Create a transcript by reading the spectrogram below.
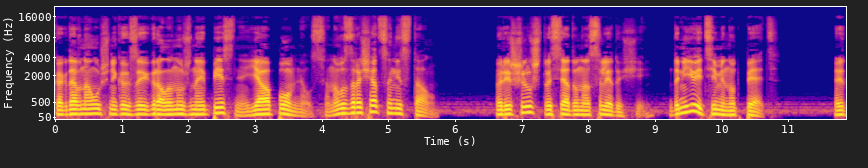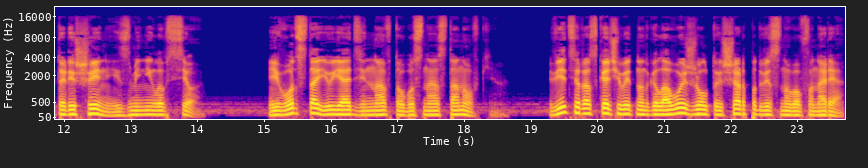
Когда в наушниках заиграла нужная песня, я опомнился, но возвращаться не стал. Решил, что сяду на следующий. До нее идти минут пять. Это решение изменило все. И вот стою я один на автобусной остановке. Ветер раскачивает над головой желтый шар подвесного фонаря.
